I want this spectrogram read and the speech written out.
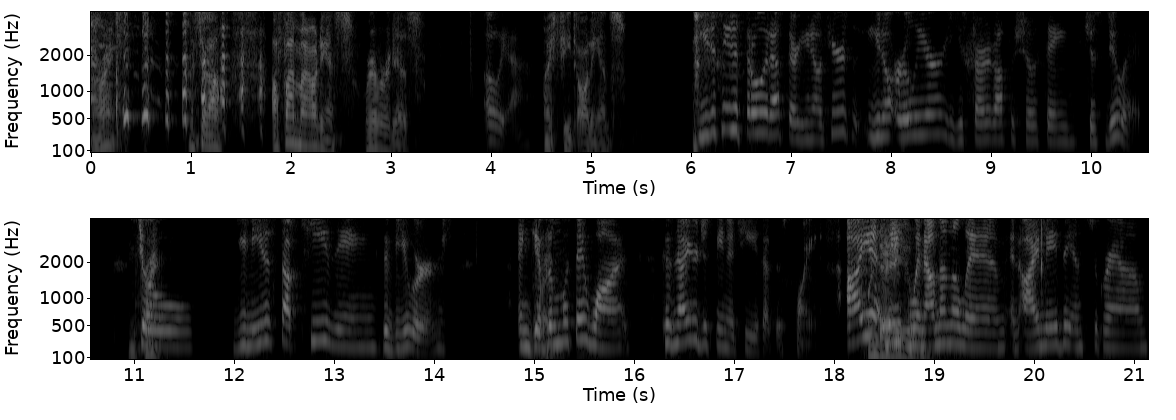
All right. I said I'll, I'll find my audience wherever it is. Oh yeah. My feet audience. you just need to throw it up there. You know, here's you know earlier you started off the show saying just do it. That's so right. you need to stop teasing the viewers and give right. them what they want because now you're just being a tease at this point. I One at least went out on a limb and I made the Instagram.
